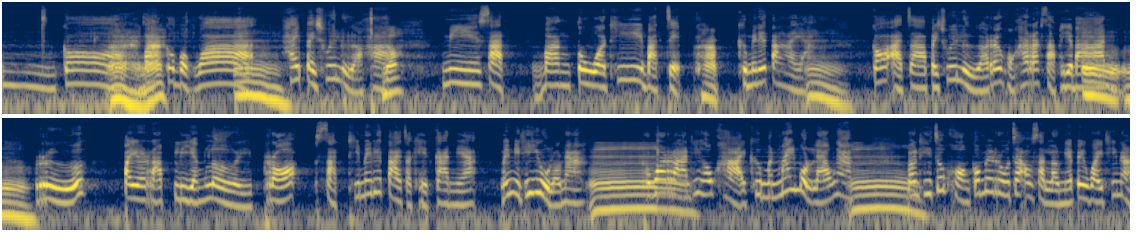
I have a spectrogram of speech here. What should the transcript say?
อืมก็อ่านะบ้านก็บอกว่าอืม ให้ไปช่วยเหลือค่ะ เนาะมีสัตว์บางตัวที่บาดเจ็บครับคือไม่ได้ตายอะอืมก็อาจจะไปช่วยเหลือเรื่องของค่ารักษาพยาเอบาล อเออหรือไปรับเลี้ยงเลย เพราะสัตว์ที่ไม่ได้ตายจากเหตุการณ์เนี้ย ไม่มีที่อยู่แล้วนะ อืมเพราะว่าร้านที่เขาขายคือมันไหม้หมดแล้วไง อืม บางทีเจ้าของก็ไม่รู้จะเอาสัตว์เหล่านี้ไปไว้ที่ไหน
